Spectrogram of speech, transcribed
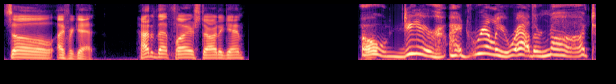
So, I forget. How did that fire start again? Oh dear, I'd really rather not.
